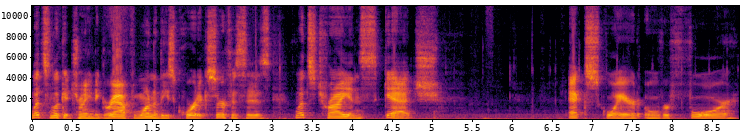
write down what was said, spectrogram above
Let's look at trying to graph one of these quadric surfaces. Let's try and sketch x squared over 4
